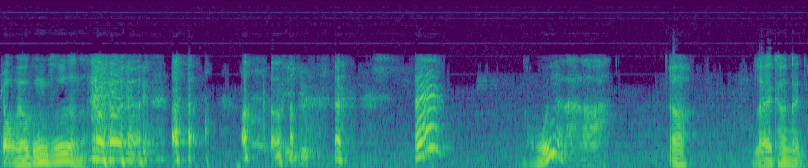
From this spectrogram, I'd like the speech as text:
找我要工资的呢。哎，老吴也来了，啊，来看看你。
